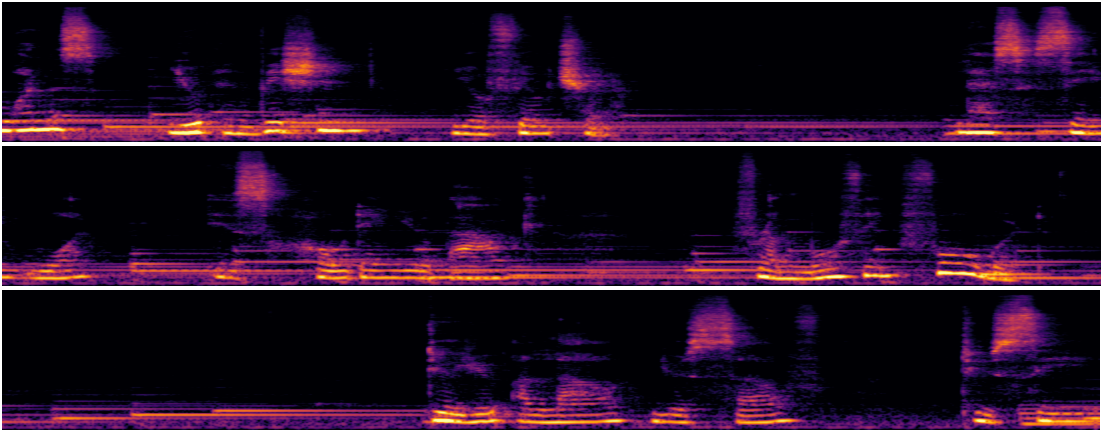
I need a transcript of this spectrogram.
Once you envision your future, let's see what is holding you back from moving forward? Do you allow yourself to see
